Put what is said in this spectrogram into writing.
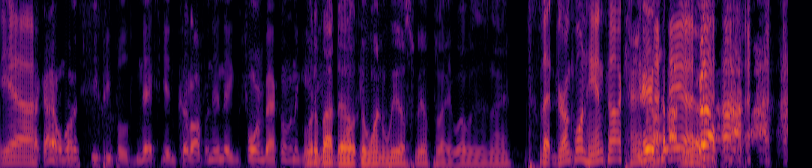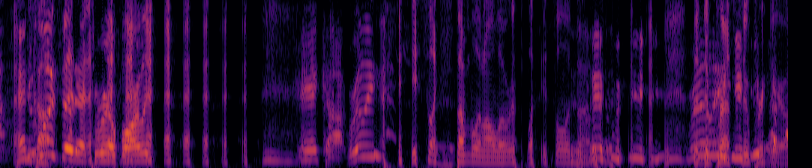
Yeah, Like I don't want to see people's necks getting cut off and then they form back on again. What about the talking. the one Will Smith played? What was his name? that drunk one, Hancock. Hancock. Yeah. you Hancock. would say that, Terrell Farley. Hancock, really? He's like stumbling all over the place all the time. really? The depressed superhero.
